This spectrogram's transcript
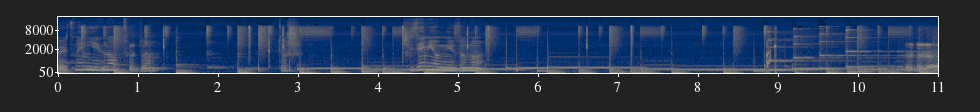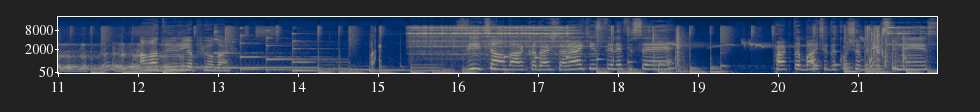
Öğretmenin yerine oturdu. Dur. Çizemiyor muyuz onu? Aha duyuru yapıyorlar. Zil çaldı arkadaşlar. Herkes teneffüse. Parkta bahçede koşabilirsiniz.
